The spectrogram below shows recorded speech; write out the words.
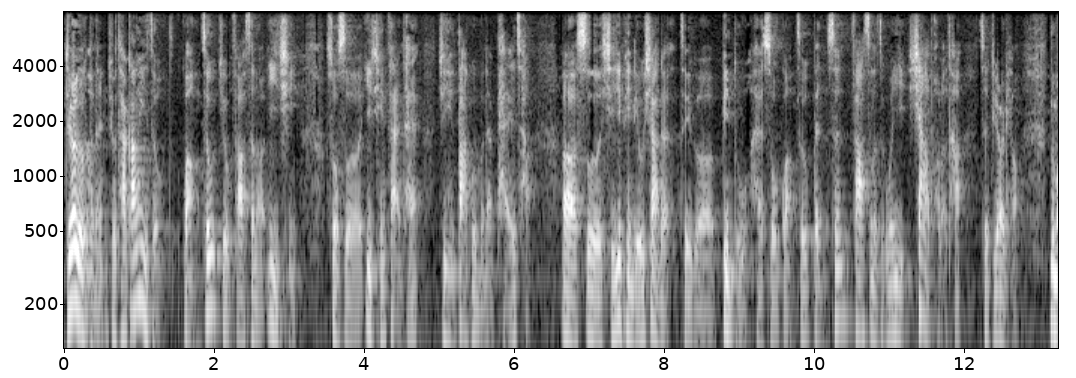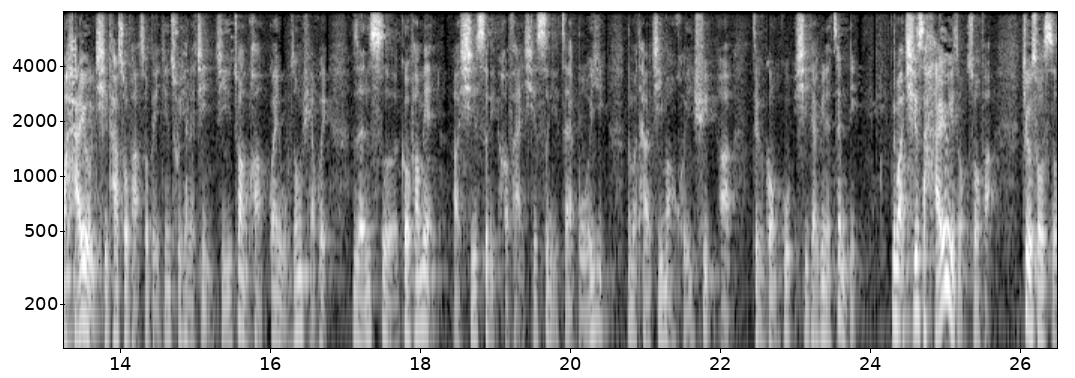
第二个可能就他刚一走，广州就发生了疫情，说是疫情反弹，进行大规模的排查，呃，是习近平留下的这个病毒，还是说广州本身发生了这个瘟疫吓跑了他？这第二条。那么还有其他说法，说北京出现了紧急状况，关于五中全会人事各方面啊，习势力和反习势力在博弈，那么他要急忙回去啊，这个巩固习家军的阵地。那么其实还有一种说法，就说是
